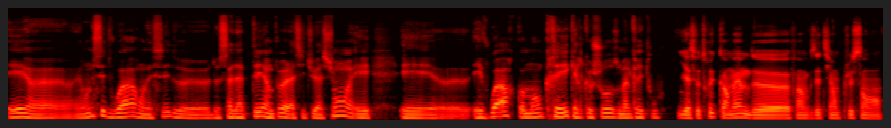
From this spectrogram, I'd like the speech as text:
Et, euh, et on essaie de voir, on essaie de, de s'adapter un peu à la situation et, et, euh, et voir comment créer quelque chose malgré tout. Il y a ce truc quand même de, enfin, vous étiez en plus en,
